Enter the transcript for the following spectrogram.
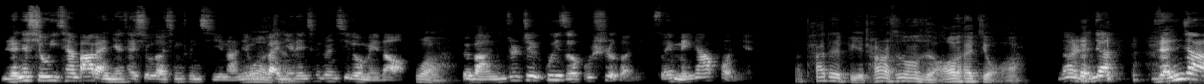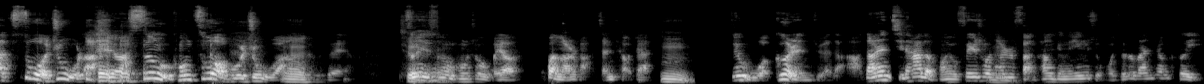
人家修一千八百年才修到青春期呢，您五百年连青春期都没到，哇，对吧？你这这个规则不适合你，所以没压迫您。他这比查尔斯王子熬的还久啊。那人家 人家坐住了，是吧？孙悟空坐不住啊，嗯对不对？所以孙悟空说：“我要换玩法，咱挑战。嗯”所以我个人觉得啊，当然其他的朋友非说他是反抗型的英雄，我觉得完全可以。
